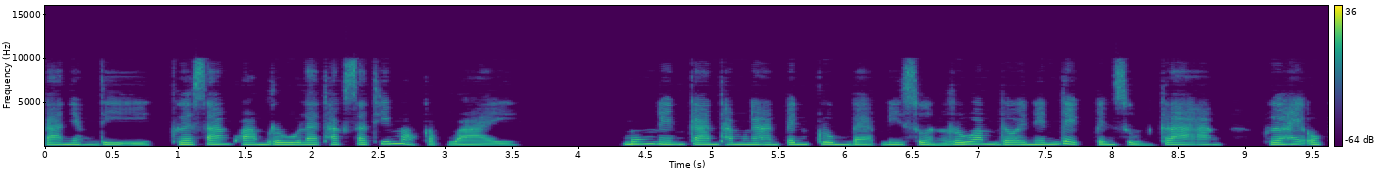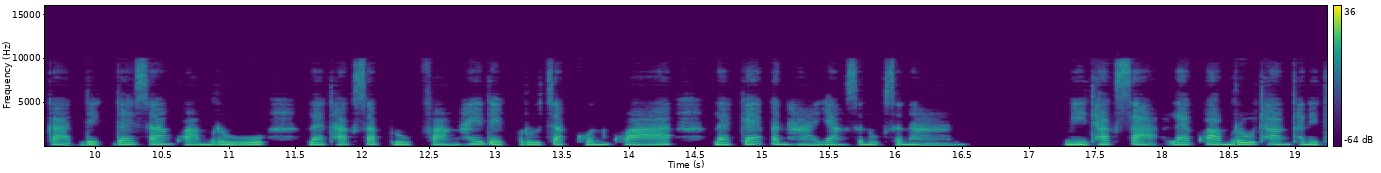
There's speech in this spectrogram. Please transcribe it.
การอย่างดี เพื่อสร้างความรู้และทักษะที่เหมาะกับวัย มุ่งเน้นการทำงานเป็นกลุ่มแบบมีส่วนร่วม โดยเน้นเด็กเป็นศูนย์กลาง เพื่อให้โอกาสเด็กได้สร้างความรู้ และทักษะปลูกฝังให้เด็กรู้จักค้นคว้า และแก้ปัญหาอย่างสนุกสนาน มีทักษะและความรู้ทางคณิต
